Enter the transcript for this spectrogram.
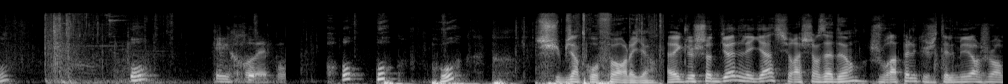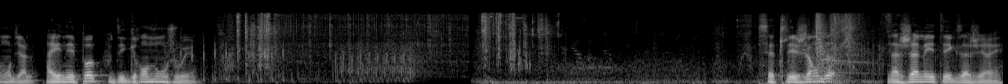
Oh Oh de puta. Oh Oh Oh Je suis bien trop fort les gars. Avec le shotgun les gars sur H1Z1, je vous rappelle que j'étais le meilleur joueur mondial. À une époque où des grands noms jouaient. Cette légende n'a jamais été exagérée.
